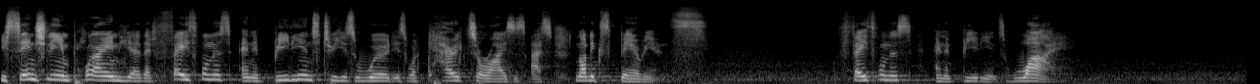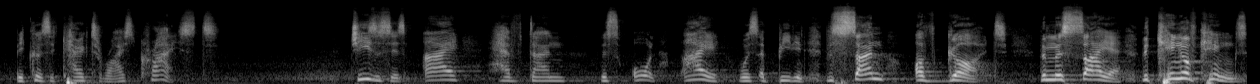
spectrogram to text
essentially implying here that faithfulness and obedience to His word is what characterizes us, not experience. Faithfulness and obedience. Why? Because it characterized Christ. Jesus says, I have done this all. I was obedient. The Son of God, the Messiah, the King of Kings,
